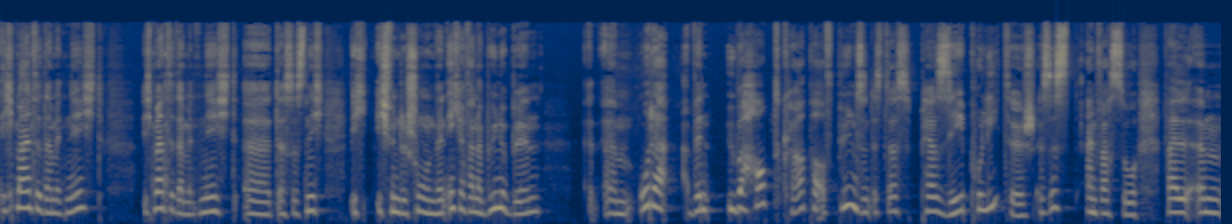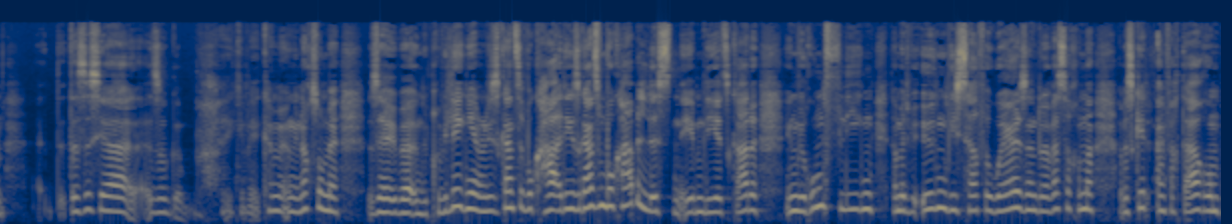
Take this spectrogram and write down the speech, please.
ich meinte damit nicht, ich meinte damit nicht, äh, dass es nicht, ich, ich finde schon, wenn ich auf einer Bühne bin, äh, ähm, oder wenn überhaupt Körper auf Bühnen sind, ist das per se politisch. Es ist einfach so, weil ähm, das ist ja, also können wir irgendwie noch so mehr sehr über irgendwie Privilegien und dieses ganze Vokal, diese ganzen Vokabellisten eben, die jetzt gerade irgendwie rumfliegen, damit wir irgendwie self-aware sind oder was auch immer. Aber es geht einfach darum,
